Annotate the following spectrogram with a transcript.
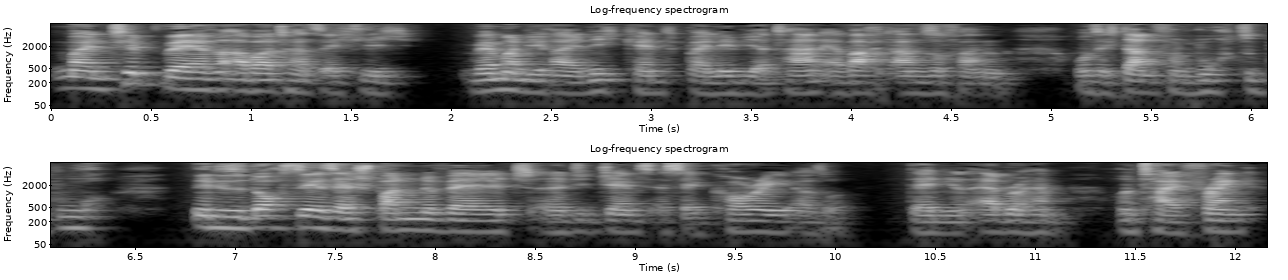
Mein Tipp wäre aber tatsächlich, wenn man die Reihe nicht kennt, bei Leviathan erwacht anzufangen und sich dann von Buch zu Buch in diese doch sehr, sehr spannende Welt, äh, die James S. A. Corey, also Daniel Abraham und Ty Frank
